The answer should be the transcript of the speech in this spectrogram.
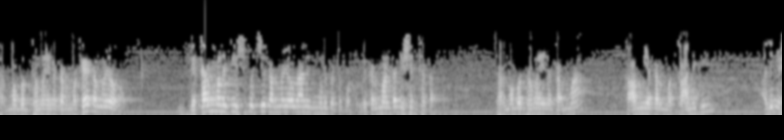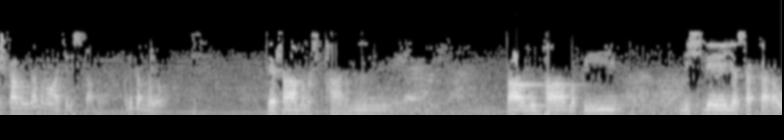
ధర్మబద్ధమైన కర్మకే కర్మయోగం. వికర్మని తీసుకొచ్చి కర్మయోగానికి ముడిపెట్టకూడదు. వికర్మ అంటే నిషిద్ధ కర్మ. ధర్మబద్ధమైన కర్మ కామ్యకర్మ కానిది అది నిష్కామంగా మనం ఆచరిస్తాము. అది కర్మయోగం. తేషామనుష్ఠానం. తావుభావపి నిశ్రేయసకరౌ.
